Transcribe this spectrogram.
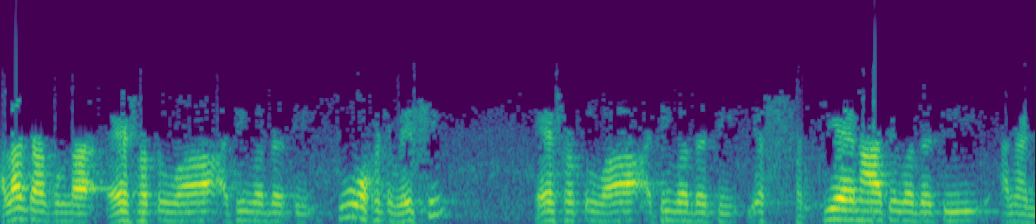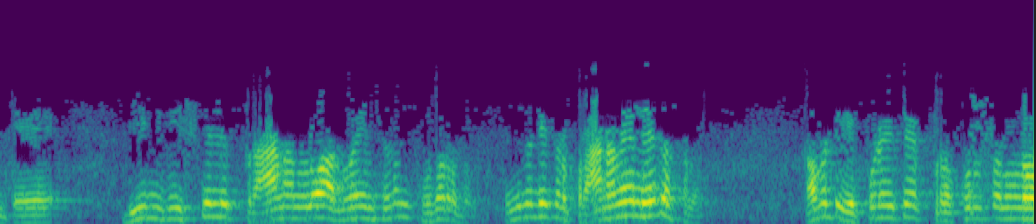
అలా కాకుండా ఏ సతువా అతివదతి తూ ఒకటి వేసి ఏ వా అతివదతి ఎస్ సత్యేనాతివదతి అని అంటే దీన్ని తీసుకెళ్ళి ప్రాణంలో అన్వయించడం కుదరదు. ఎందుకంటే ఇక్కడ ప్రాణమే లేదు అసలు. కాబట్టి ఎప్పుడైతే ప్రకృతంలో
